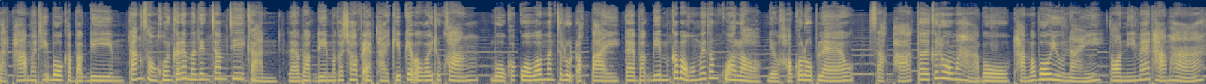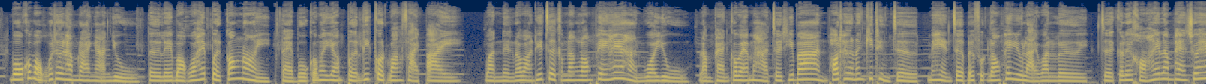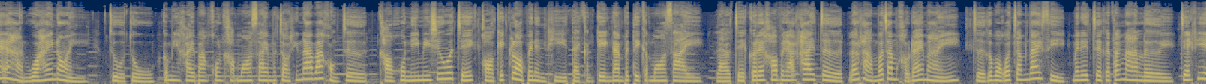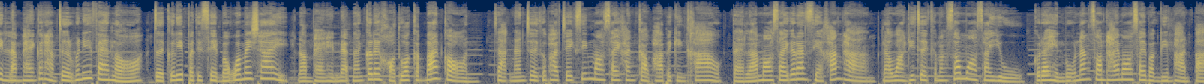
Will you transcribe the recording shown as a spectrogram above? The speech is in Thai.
ตัดภาพมาที่โบกับบักดีม ทั้งสองคนก็ได้มาเล่นจ้ำจี้กัน แล้วบักดีมมันก็ชอบแอบถ่ายคลิปเก็บเอาไว้ทุกครั้ง โบก็กลัวว่ามันจะหลุดออกไป แต่บักดีมมันก็บอกว่าไม่ต้องกลัวหรอก เดี๋ยวเขาก็ลบแล้ว สักพักเตยก็โทรมาหาโบ ถามว่าโบอยู่ไหน ตอนนี้แม่ถามหา โบก็บอกว่าเธอทำรายงานอยู่ เตยเลยบอกว่าให้เปิดกล้องหน่อย แต่โบก็ไม่ยอมเปิดรีบกดวางสายไปวันหนึ่งระหว่างที่เจิดกำลังร้องเพลงให้อาหารวัวอยู่ลำแพนก็แวะมาหาเจิดที่บ้าน เพราะเธอนั้นคิดถึงเจิด ไม่เห็นเจิดไปฝึกร้องเพลงอยู่หลายวันเลย เจิดก็เลยขอให้ลำแพนช่วยให้อาหารวัวให้หน่อย จู่ๆก็มีใครบางคนขับมอไซค์มาจอดที่หน้าบ้านของเจิด เขาคนนี้มีชื่อว่าเจคขอเก๊กหลอกไปหนึ่งที แต่กางเกงดันไปติดกับมอไซค์แล้วเจก็ได้เข้าไปทักทายเจิด แล้วถามว่าจำเขาได้ไหม เจิดก็บอกว่าจำได้สิ ไม่ได้เจอกันตั้งนานเลย เจ๊กที่เห็นลำแพนก็ถามเจิดว่านี่แฟนเหรอ เจิดก็รีบปฏิเสธบอกว่าไม่ใช่ ลำแพนเห็นแบบนั้นก็เลยขอตัวกลับบ้านก่อน จากนั้นเจอก็พาเจ๊กซิ่งมอไซค์คันเก่าพาไปกินข้าว แต่ละมอไซค์ก็ดันเสียข้างทาง ระหว่างที่เจอกำลังซ่อมมอไซค์อยู่ ก็ได้เห็นโบนั่งซ้อนท้ายมอไซค์บักดีมผ่านไป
